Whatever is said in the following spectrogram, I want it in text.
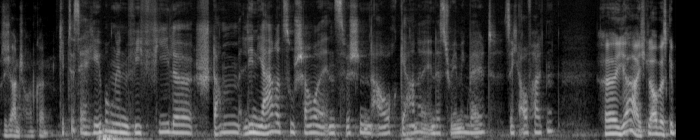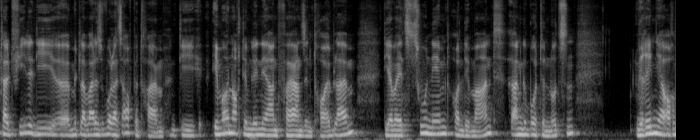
sich anschauen können. Gibt es Erhebungen, wie viele stammlineare Zuschauer inzwischen auch gerne in der Streaming-Welt sich aufhalten? Äh, ja, ich glaube, es gibt halt viele, die äh, mittlerweile sowohl als auch betreiben, die immer noch dem linearen Fernsehen treu bleiben, die aber jetzt zunehmend On-Demand-Angebote nutzen. Wir reden ja auch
